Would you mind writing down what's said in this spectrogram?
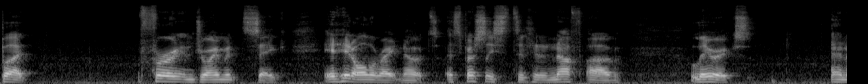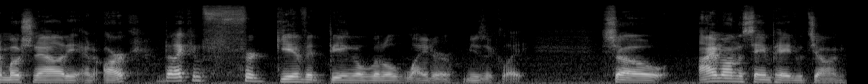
But for enjoyment's sake, it hit all the right notes, especially since it hit enough of lyrics and emotionality and arc that I can forgive it being a little lighter musically. So I'm on the same page with John.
